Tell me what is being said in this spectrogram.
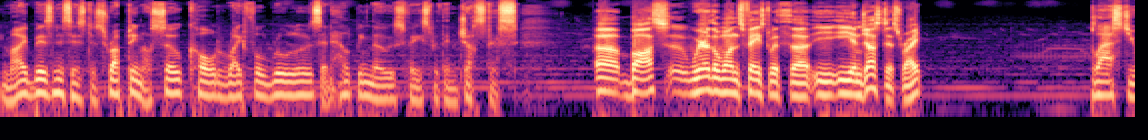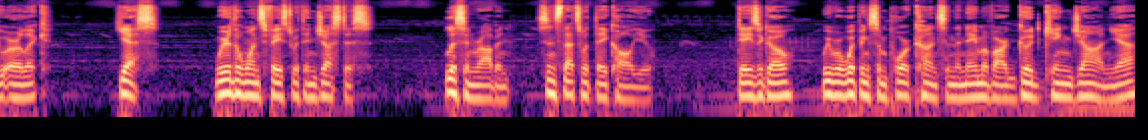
and my business is disrupting our so-called rightful rulers and helping those faced with injustice. Uh, boss, uh, we're the ones faced with uh, e-, e injustice, right? Blast you, Ehrlich. Yes, we're the ones faced with injustice. Listen, Robin, since that's what they call you. Days ago, we were whipping some poor cunts in the name of our good King John, yeah?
